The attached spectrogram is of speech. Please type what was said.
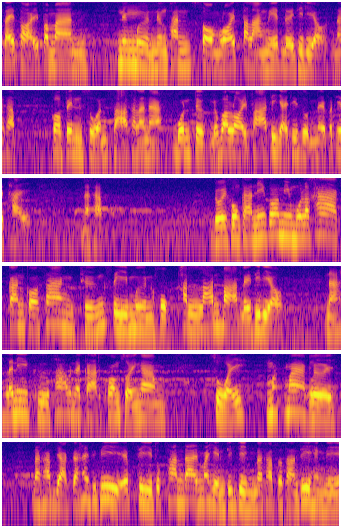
ไซส์ต่อยประมาณ 11,200 ตารางเมตรเลยทีเดียวนะครับ ก็เป็นสวนสาธารณะบนตึกหรือว่าลอยฟ้าที่ใหญ่ที่สุดในประเทศไทยนะครับ โดยโครงการนี้ก็มีมูลค่าการก่อสร้างถึง 46,000 ล้านบาทเลยทีเดียวนะและนี่คือภาพบรรยากาศความสวยงามสวยมาก ๆ เลยนะครับอยากจะให้พี่ๆ FC ทุกท่านได้มาเห็นจริง ๆ นะครับ สถานที่แห่งนี้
